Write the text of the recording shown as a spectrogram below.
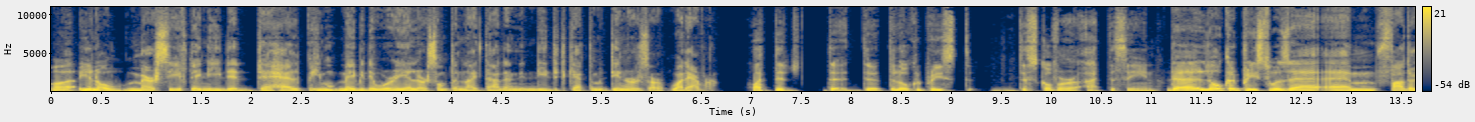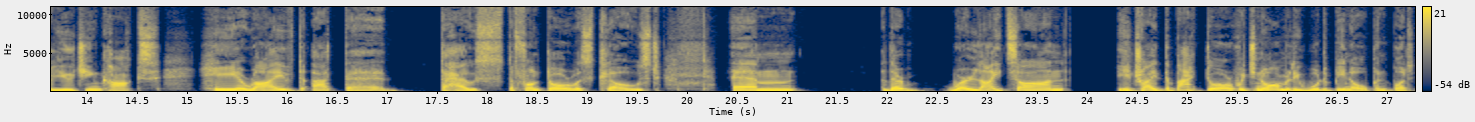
uh, you know, mercy if they needed to help. He, maybe they were ill or something like that, and he needed to get them a dinners or whatever. What did the, the, the local priest discover at the scene? The local priest was uh, um, Father Eugene Cox. He arrived at the the house. The front door was closed. Um, there were lights on he tried the back door, which normally would have been open, but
